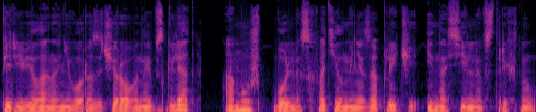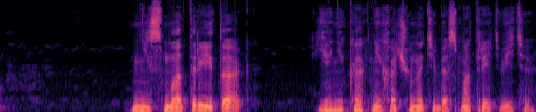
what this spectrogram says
Перевела на него разочарованный взгляд, а муж больно схватил меня за плечи и насильно встряхнул. «Не смотри так!» «Я никак не хочу на тебя смотреть, Витя!»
